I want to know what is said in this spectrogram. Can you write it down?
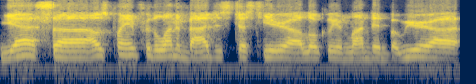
Yes, uh, I was playing for the London Badgers just here uh, locally in London, but we were uh,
